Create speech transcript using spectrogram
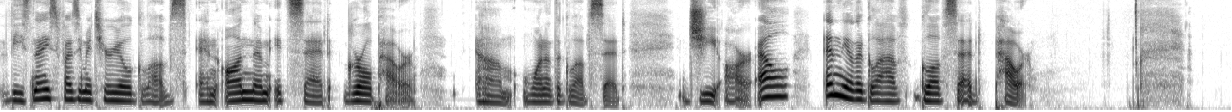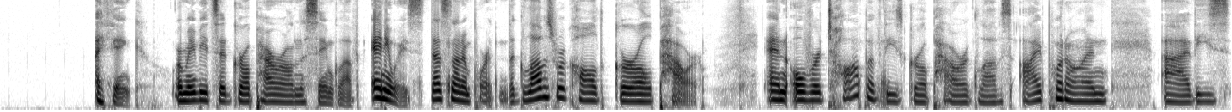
these nice fuzzy material gloves. And on them, it said girl power. Um, one of the gloves said GRL, and the other glove, glove said power. I think or maybe it said girl power on the same glove. Anyways, that's not important. The gloves were called girl power. And over top of these girl power gloves, I put on uh, these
